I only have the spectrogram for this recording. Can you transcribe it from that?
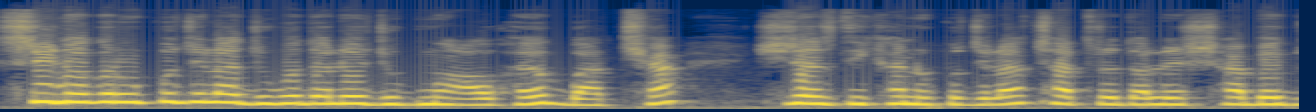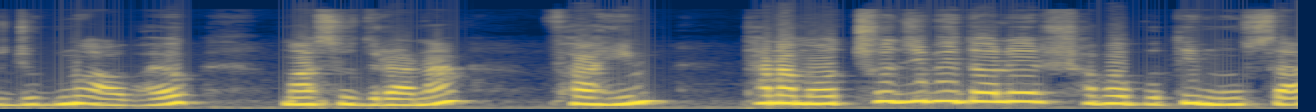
শ্রীনগর উপজেলা যুব দলের যুগ্ম আহ্বায়ক বাদশাহ, সিরাজদি খান উপজেলা ছাত্র দলের সাবেক যুগ্ম আহ্বায়ক মাসুদ রানা, ফাহিম, থানা মৎস্যজীবী দলের সভাপতি মুসা,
